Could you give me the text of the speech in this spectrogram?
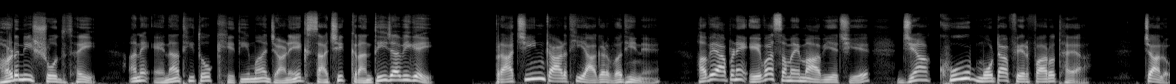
હળની શોધ થઈ અને એનાથી તો ખેતીમાં જાણે એક સાચી ક્રાંતિ જ આવી ગઈ. પ્રાચીન કાળથી આગળ વધીને હવે આપણે એવા સમયમાં આવીએ છીએ જ્યાં ખૂબ મોટા ફેરફારો થયા. ચાલો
